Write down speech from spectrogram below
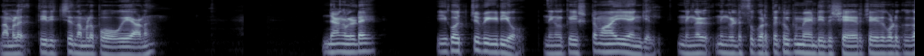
നമ്മൾ തിരിച്ച് നമ്മൾ പോവുകയാണ്. ഞങ്ങളുടെ ഈ കൊച്ചു വീഡിയോ നിങ്ങൾക്ക് ഇഷ്ടമായി എങ്കിൽ നിങ്ങൾ നിങ്ങളുടെ സുഹൃത്തുക്കൾക്കും വേണ്ടി ഇത് ഷെയർ ചെയ്ത് കൊടുക്കുക.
